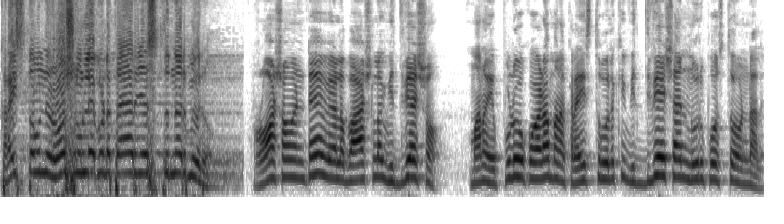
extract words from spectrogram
క్రైస్తవుని రోషం లేకుండా తయారు చేస్తున్నారు మీరు. రోషం అంటే వీళ్ళ భాషలో విద్వేషం. మనం ఎప్పుడూ కూడా మన క్రైస్తవులకి విద్వేషాన్ని నూరిపోస్తూ ఉండాలి.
